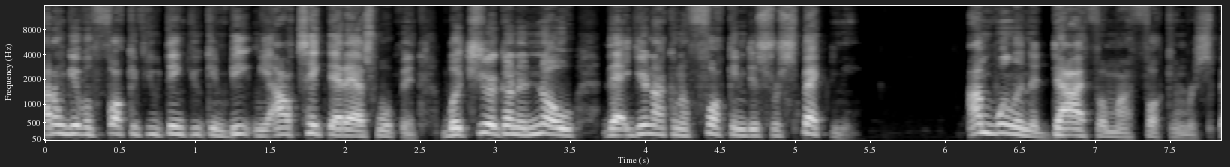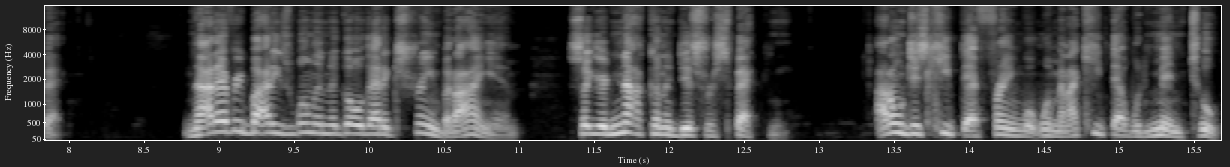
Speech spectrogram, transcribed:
I don't give a fuck if you think you can beat me. I'll take that ass whooping. But you're gonna know that you're not gonna fucking disrespect me. I'm willing to die for my fucking respect. Not everybody's willing to go that extreme, but I am. So you're not going to disrespect me. I don't just keep that frame with women, I keep that with men too.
